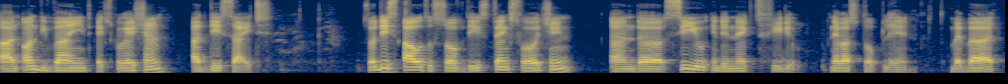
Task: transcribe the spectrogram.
an undefined expression at this side. So this is how to solve this. Thanks for watching and uh, see you in the next video. Never stop playing. Bye bye.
